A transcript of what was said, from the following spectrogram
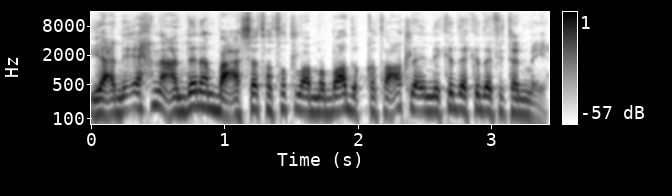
يعني إحنا عندنا انبعاثات هتطلع من بعض القطاعات لأن كده كده في تنمية.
